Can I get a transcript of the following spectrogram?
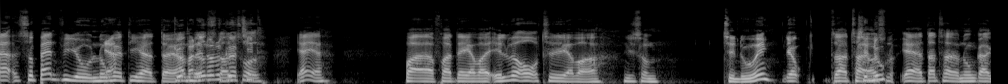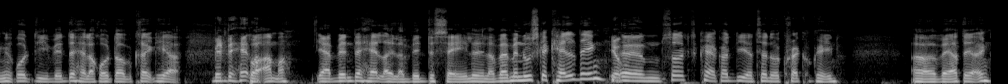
ba- så bandt vi jo nogle Ja. af de her døre Gjorde- det med gjorde stoltråd. Ja, ja. Fra, fra da jeg var 11 år til jeg var ligesom til nu, ikke? Jo, Der tager Til jeg nu? Også, ja, der tager jeg nogle gange rundt i ventehaller rundt omkring her det på. Amager. Ja, ventehaller eller ventesale, eller hvad man nu skal kalde det, ikke? Jo. Øhm, så kan jeg godt lide at tage noget crack cocaine og være der, ikke?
